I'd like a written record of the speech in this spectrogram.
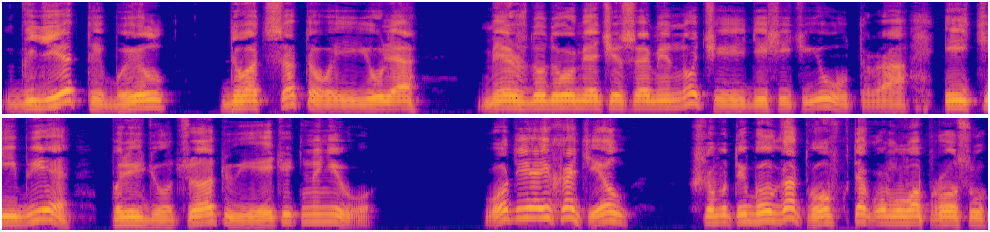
Где ты был 20 июля между двумя часами ночи и десятью утра, и тебе придется ответить на него? Вот я и хотел, чтобы ты был готов к такому вопросу.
